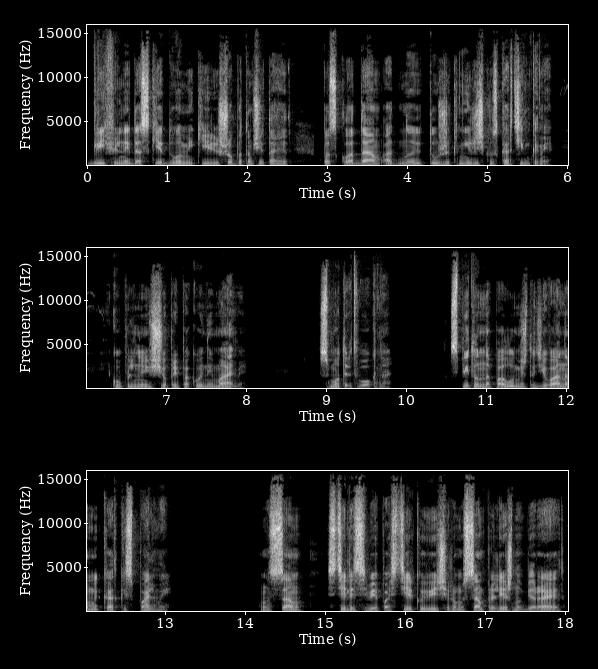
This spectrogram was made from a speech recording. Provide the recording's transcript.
грифельной доске домики или шепотом читает по складам одну и ту же книжечку с картинками, купленную еще при покойной маме. Смотрит в окна. Спит он на полу между диваном и каткой с пальмой. Он сам стелит себе постельку вечером и сам прилежно убирает,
